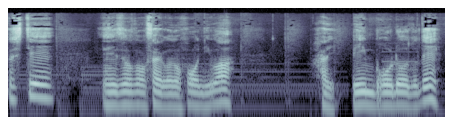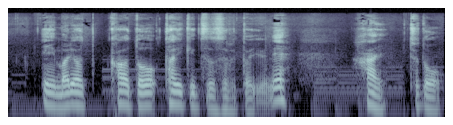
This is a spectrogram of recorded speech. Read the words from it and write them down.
そして映像の最後の方にははい。レインボーロードで、えー、マリオカート対決するというね。はい。ちょっと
